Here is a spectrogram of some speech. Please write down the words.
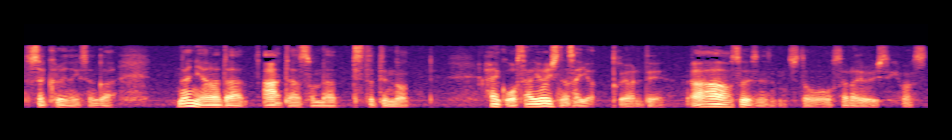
そしたら黒柳さんが「何あなたあなたはそんな手伝ってんの?」って「早くお皿用意しなさいよ」とか言われて「ああそうですね。ちょっとお皿用意してきます」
